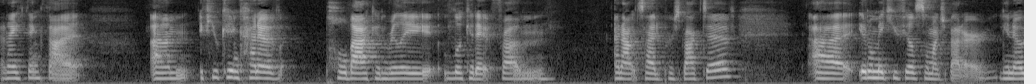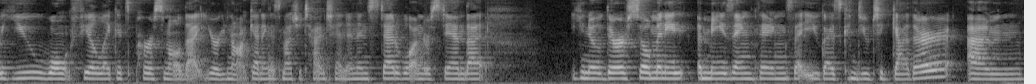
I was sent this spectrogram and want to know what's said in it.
And I think that um, if you can kind of pull back and really look at it from an outside perspective, uh, it'll make you feel so much better. You know, you won't feel like it's personal that you're not getting as much attention, and instead will understand that, you know, there are so many amazing things that you guys can do together um,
